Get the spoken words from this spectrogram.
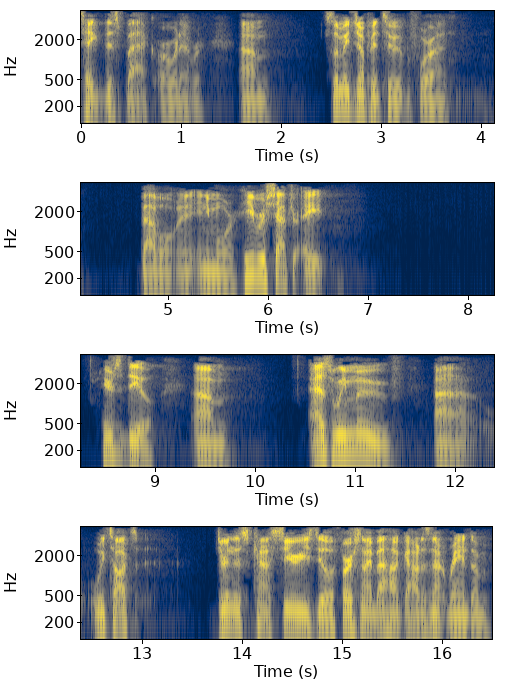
take this back or whatever. Um, so let me jump into it before I babble anymore. Hebrews chapter eight. Here's the deal. Um, as we move, uh, we talked during this kind of series deal the first night about how God is not random,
